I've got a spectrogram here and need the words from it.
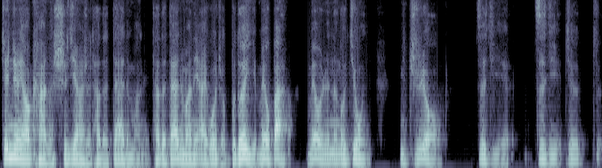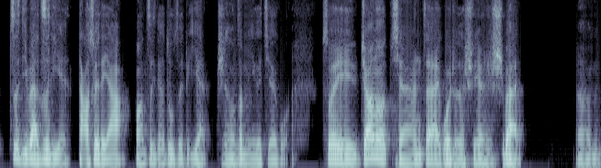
真正要看的实际上是他的 dead money，他的 dead money，爱国者不得已没有办法，没有人能够救你，你只有自己自己就自己把自己打碎的牙往自己的肚子里咽，只能这么一个结果。所以 John 显然在爱国者的实验是失败。嗯，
